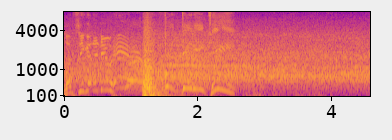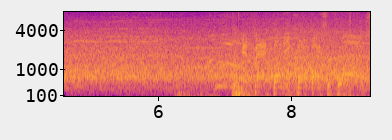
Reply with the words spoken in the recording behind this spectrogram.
What's he gonna do here? Front DDT. And Bad Bunny caught by surprise.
